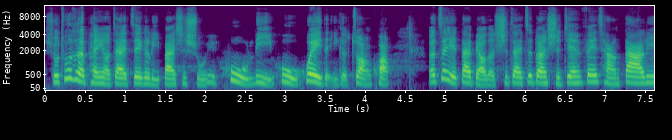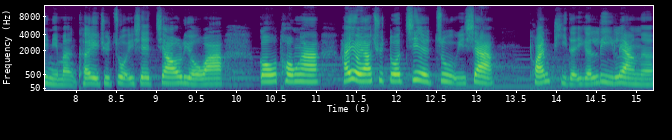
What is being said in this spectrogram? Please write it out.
属兔子的朋友在这个礼拜是属于互利互惠的一个状况。而这也代表的是，在这段时间非常大力，你们可以去做一些交流啊、沟通啊，还有要去多借助一下团体的一个力量呢。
